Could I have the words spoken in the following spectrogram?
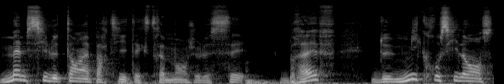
Même si le temps imparti est extrêmement, je le sais, bref, de micro-silences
